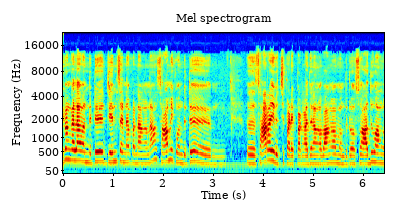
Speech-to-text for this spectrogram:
இவங்கெல்லாம் வந்துட்டு ஜென்ஸ் என்ன பண்ணாங்கன்னா சாமிக்கு வந்துட்டு ம், சாராய் வச்சு படைப்பாங்க. அது நாங்கள் வாங்காமல் வந்துட்டோம். ஸோ அது வாங்க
